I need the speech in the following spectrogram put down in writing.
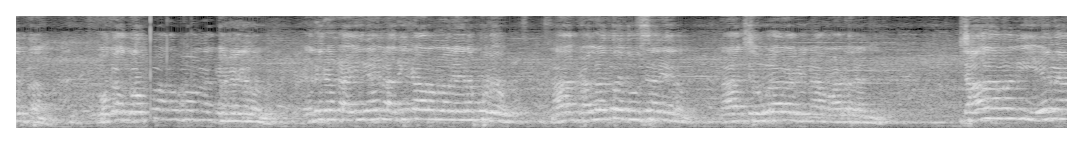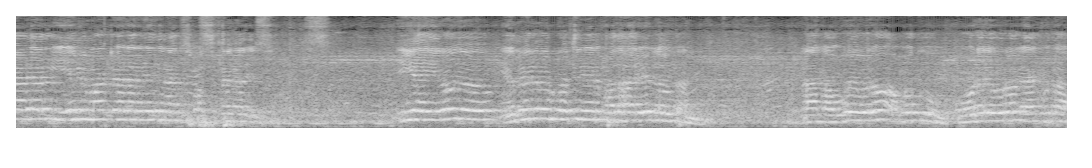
చెప్తాను. ఒక గొప్ప అనుభవం నాకు ఎమ్మెల్యేలు ఎందుకంటే ఐదేళ్ళు అధికారంలో లేనప్పుడు నా కళ్ళతో చూసా నేను నా చెవులారా విన్నా మాటలని చాలా మంది ఏమి ఆడారు ఏమి మాట్లాడారు అనేది నాకు స్పష్టంగా తెలుసు. ఇక ఈరోజు ఎమ్మెల్యేలకు వచ్చి నేను పదహారేళ్ళు అవుతాను. నాకు అవ్వ ఎవరో అవ్వకు కోడలు ఎవరో లేకపోతే ఆ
